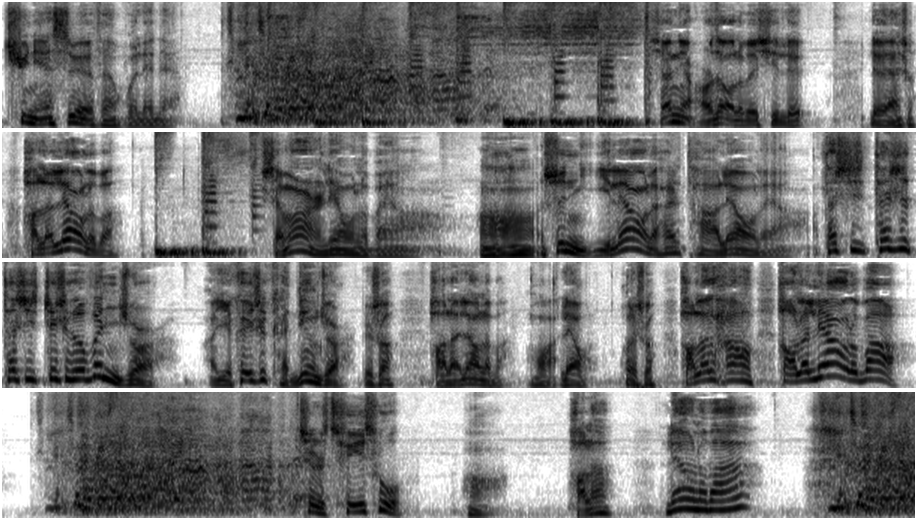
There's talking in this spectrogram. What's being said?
去年四月份回来的。小鸟在我的微信留留言说：“好了，撂了吧。”什么玩意儿撂了吧呀？啊，是你撂了还是他撂了呀？他是他是他是这是个问卷啊，也可以是肯定卷。比如说，好了，撂了吧，哇撂了，或者说，好了，好好了，撂了吧。这是催促啊。好了，撂了吧。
